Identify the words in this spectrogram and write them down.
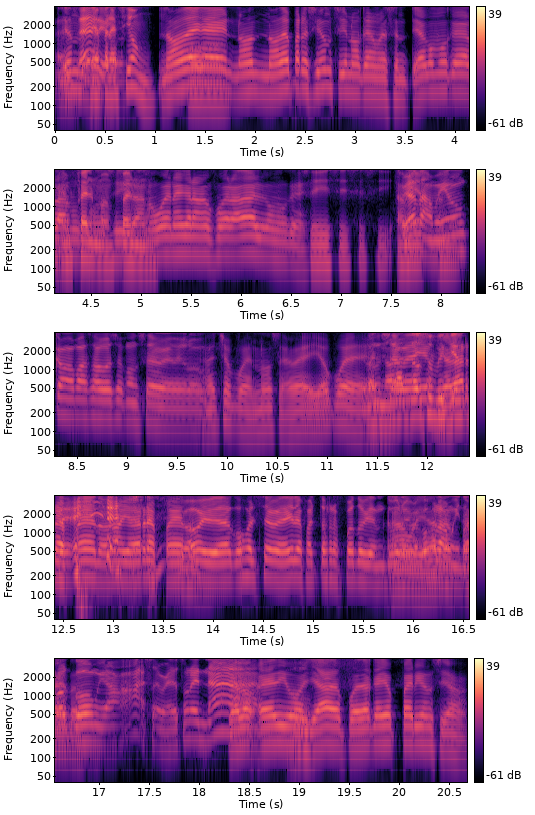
¿Depresión? No de no, no depresión, sino que me sentía como que la, enfermo, si la nube negra me fuera a dar, como que. Sí, sí, sí, sí. A Fíjate, a mí, nunca me ha pasado eso con CBD, loco. De hecho, pues no se ve. Yo pues. pues no, CBD, suficiente. Yo respeto, no, yo respeto. yo, yo cojo el CBD y le falta respeto bien duro. Ah, yo cojo la mitad de los gomis. Ah, CBD eso no es nada. Ya lo digo, ya después de aquella experiencia.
